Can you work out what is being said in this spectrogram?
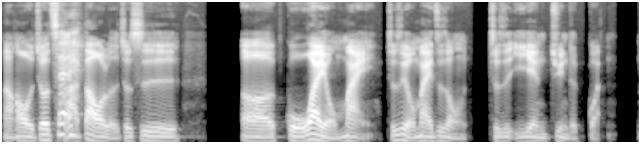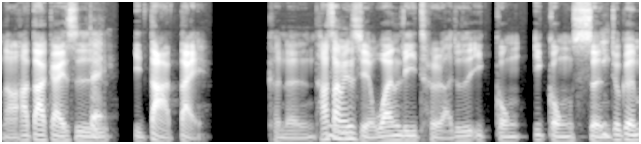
然后我就查到了，就是呃，国外有卖，就是有卖这种就是 EM 菌的管，然后它大概是一大袋，可能它上面嗯。是写 one liter 啊，就是一公一公升，就跟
